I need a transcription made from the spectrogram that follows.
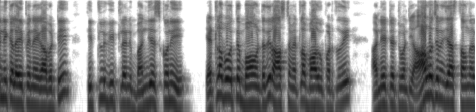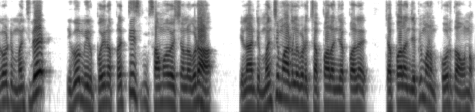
ఎన్నికలు అయిపోయినాయి కాబట్టి తిట్లు గిట్లని బంద్ చేసుకొని ఎట్లా పోతే బాగుంటుంది రాష్ట్రం ఎట్లా బాగుపడుతుంది అనేటటువంటి ఆలోచన చేస్తూ ఉన్నారు కాబట్టి మంచిదే. ఇగో మీరు పోయిన ప్రతి సమావేశంలో కూడా ఇలాంటి మంచి మాటలు కూడా చెప్పాలని చెప్పాలి చెప్పాలని చెప్పి మనం కోరుతా ఉన్నాం.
